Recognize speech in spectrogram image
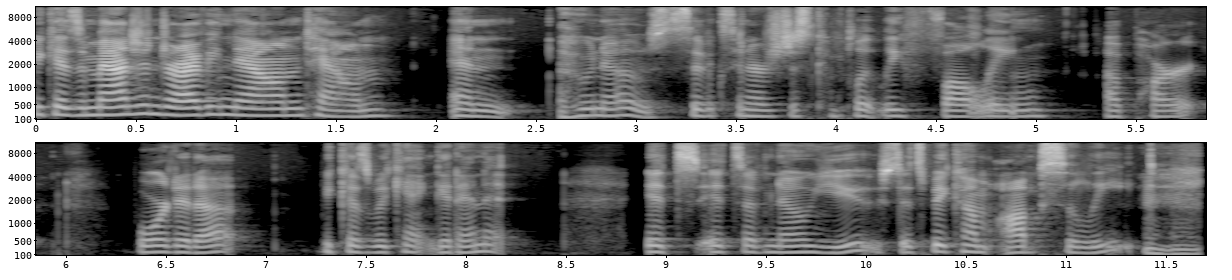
because imagine driving downtown and who knows, Civic Center is just completely falling apart, boarded up because we can't get in it. It's it's of no use. It's become obsolete. Mm-hmm.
